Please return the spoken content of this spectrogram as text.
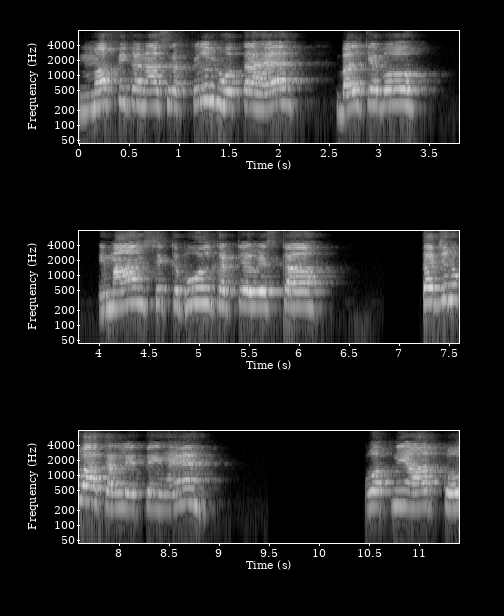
माफ़ी का ना सिर्फ़ फ़िल्म होता है, बल्कि वो ईमान से कबूल करते हुए इसका तजुर्बा कर लेते हैं। वो अपने आप को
